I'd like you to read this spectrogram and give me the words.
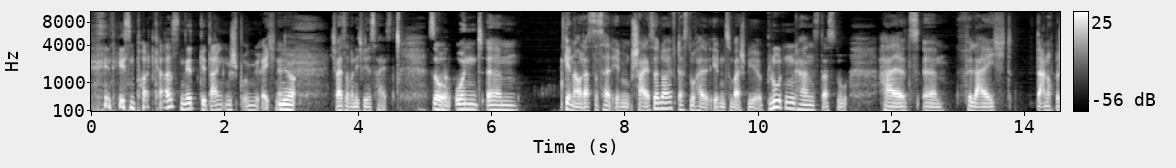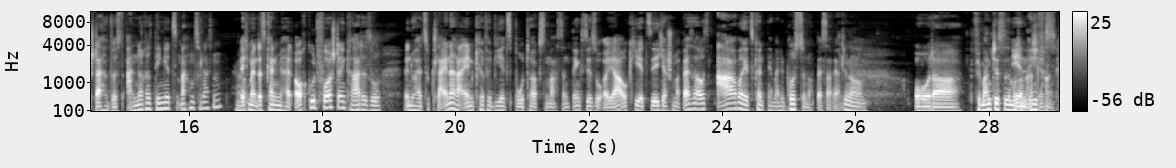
in diesem Podcast mit Gedankensprüngen rechnen. Ja. Ich weiß aber nicht, wie das heißt. So, Ja. und ähm, genau, dass das halt eben scheiße läuft, dass du halt eben zum Beispiel bluten kannst, dass du halt ähm, vielleicht da noch bestachelt wirst, andere Dinge machen zu lassen. Ich meine, das kann ich mir halt auch gut vorstellen, gerade so, wenn du halt so kleinere Eingriffe wie jetzt Botox machst, dann denkst du dir so, oh ja, okay, jetzt sehe ich ja schon mal besser aus, aber jetzt könnten ja meine Brüste noch besser werden. Genau. Oder Für manche ist das immer so ein Ähnliches. Anfang.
